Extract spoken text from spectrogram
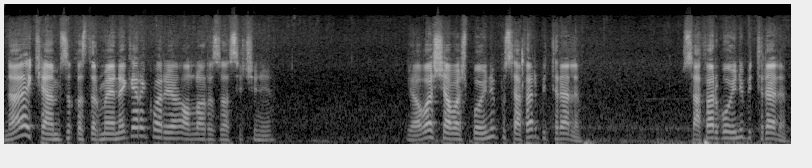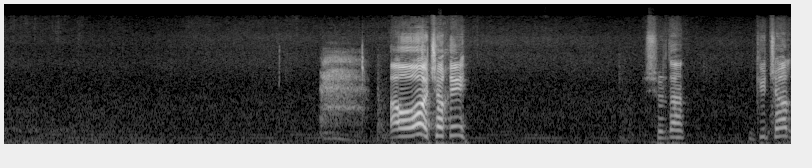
Ne kendimizi kızdırmaya ne gerek var ya Allah rızası için ya. Yavaş yavaş bu oyunu bu sefer bitirelim. Bu sefer bu oyunu bitirelim. Oo çok iyi. Şuradan güç al.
